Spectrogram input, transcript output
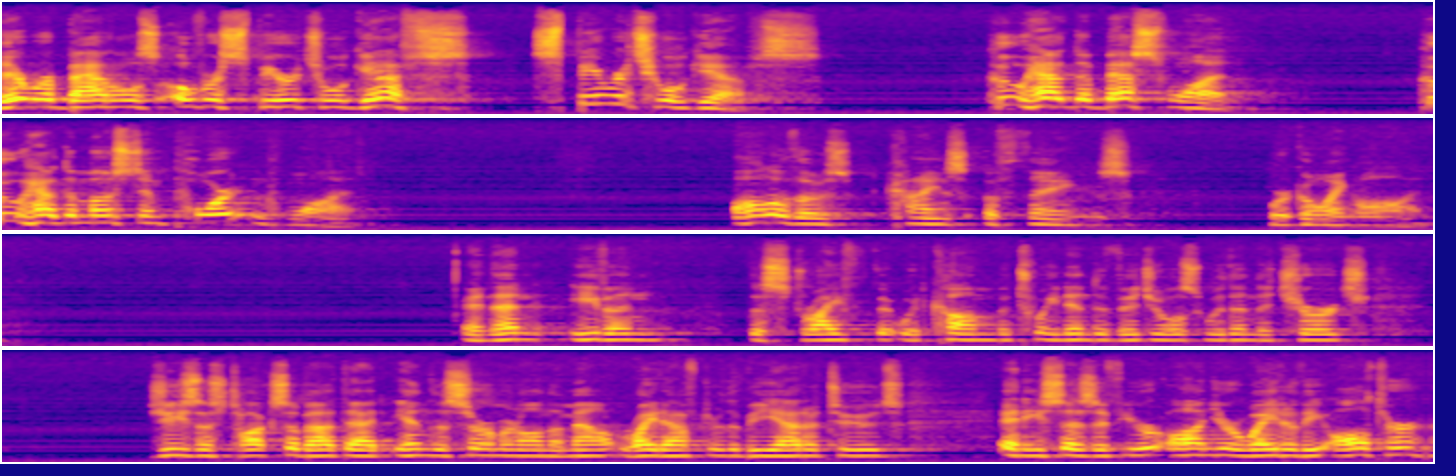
There were battles over spiritual gifts. Spiritual gifts. Who had the best one? Who had the most important one? All of those kinds of things were going on. And then, even the strife that would come between individuals within the church. Jesus talks about that in the Sermon on the Mount right after the Beatitudes. And he says, if you're on your way to the altar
